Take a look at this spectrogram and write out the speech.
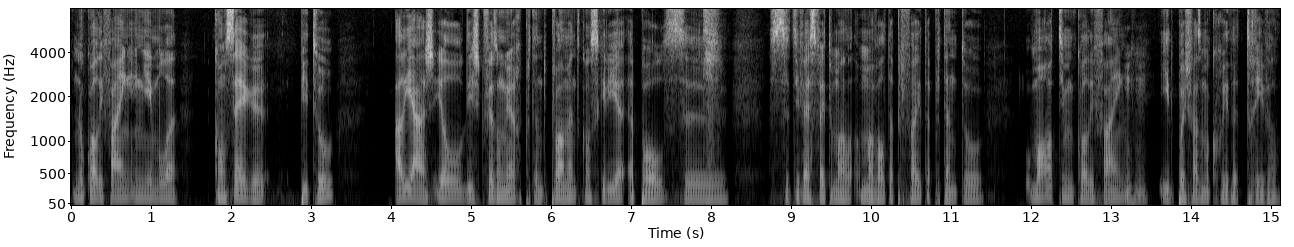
no qualifying em Imola, consegue P2. Aliás, ele diz que fez um erro, portanto, provavelmente conseguiria a pole se, se tivesse feito uma, uma volta perfeita. Portanto, um ótimo qualifying Uhum. e depois faz uma corrida terrível.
